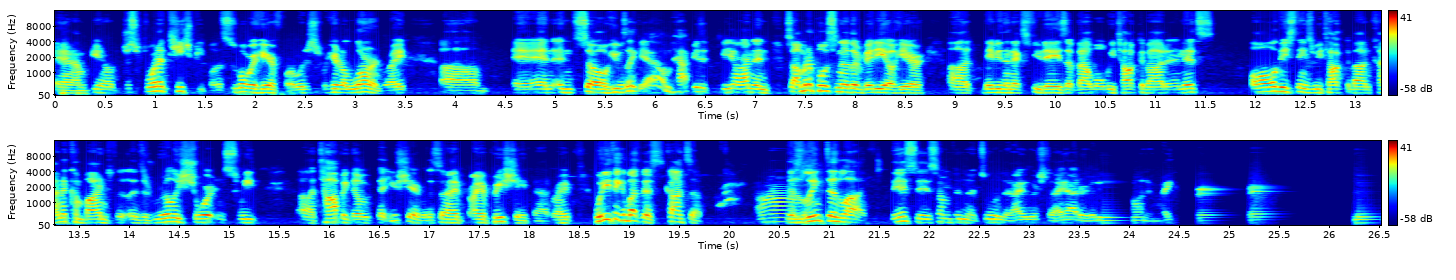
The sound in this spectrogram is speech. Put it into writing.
and I'm, you know, just want to teach people. This is what we're here for. We're just we're here to learn, right? Um, and and so he was like, yeah, I'm happy to be on. And so I'm gonna post another video here, uh, maybe in the next few days about what we talked about, and it's all these things we talked about and kind of combined into a really short and sweet uh, topic that, that you shared with us, and I, I appreciate that, right? What do you think about this concept? Um, This LinkedIn Live. this is something, a tool that I wish that I had early on in my career.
